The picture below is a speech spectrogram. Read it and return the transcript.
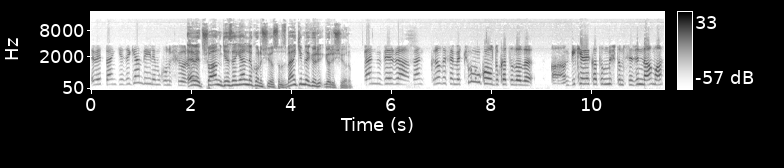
Evet ben Gezegen Bey ile mi konuşuyorum? Evet şu an gezegenle konuşuyorsunuz. Ben kimle görü- görüşüyorum? Ben Müberra. Ben Kral FM'e çok oldu katılalı. Aa, bir kere katılmıştım sizinle ama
